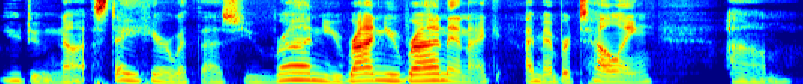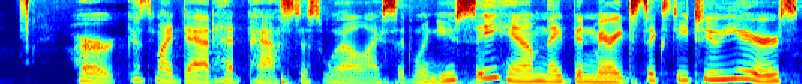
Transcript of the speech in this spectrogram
You do not stay here with us. You run, you run, you run. And I, I remember telling um, her, because my dad had passed as well, I said, When you see him, they'd been married 62 years.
